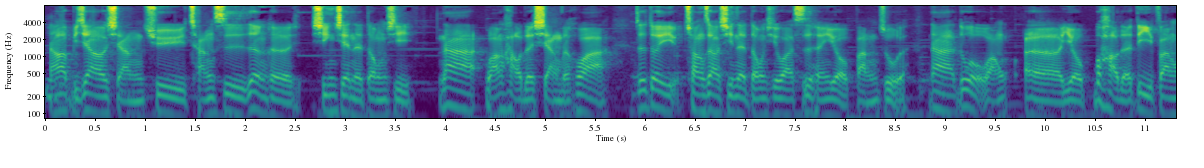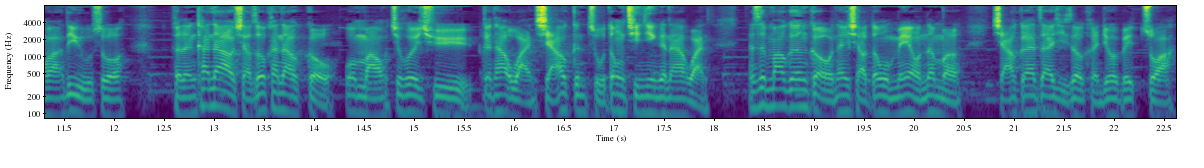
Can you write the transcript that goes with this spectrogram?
然后比较想去尝试任何新鲜的东西。那往好的想的话，这对创造新的东西的话是很有帮助的。那如果往呃有不好的地方的话，例如说，可能看到小时候看到狗或猫，就会去跟它玩，想要跟主动亲近跟它玩。但是猫跟狗那些小动物没有那么想要跟它在一起之后，可能就会被抓。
